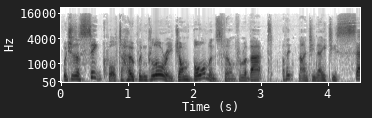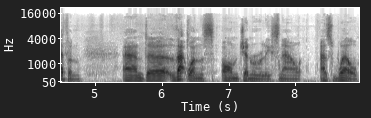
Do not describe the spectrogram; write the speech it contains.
which is a sequel to Hope and Glory, John Boorman's film from about, I think, 1987. And uh, that one's on general release now as well.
